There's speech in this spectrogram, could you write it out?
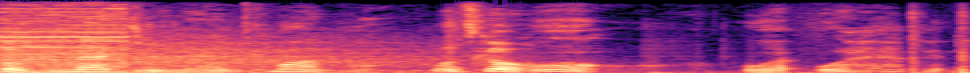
Look, come back to me, man. Come on. Let's go. Whoa. What what happened?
